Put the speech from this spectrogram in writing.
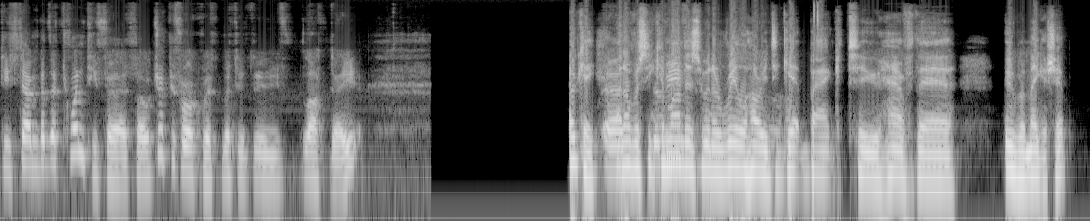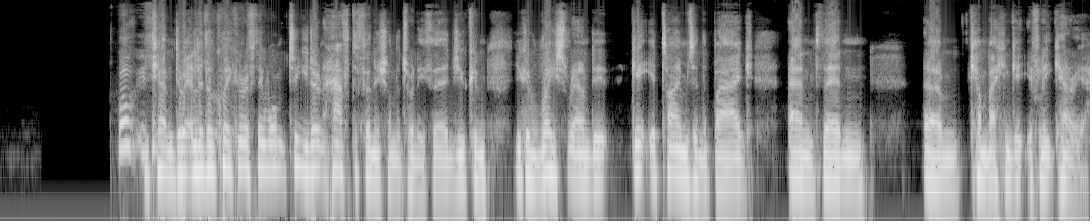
December the 23rd. So just before Christmas is the last date. Okay, uh, and obviously, commanders were in a real hurry to get back to have their Uber megaship. Well, you can do it a little quicker if they want to. You don't have to finish on the twenty third. You can you can race around it, get your times in the bag, and then um, come back and get your fleet carrier.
